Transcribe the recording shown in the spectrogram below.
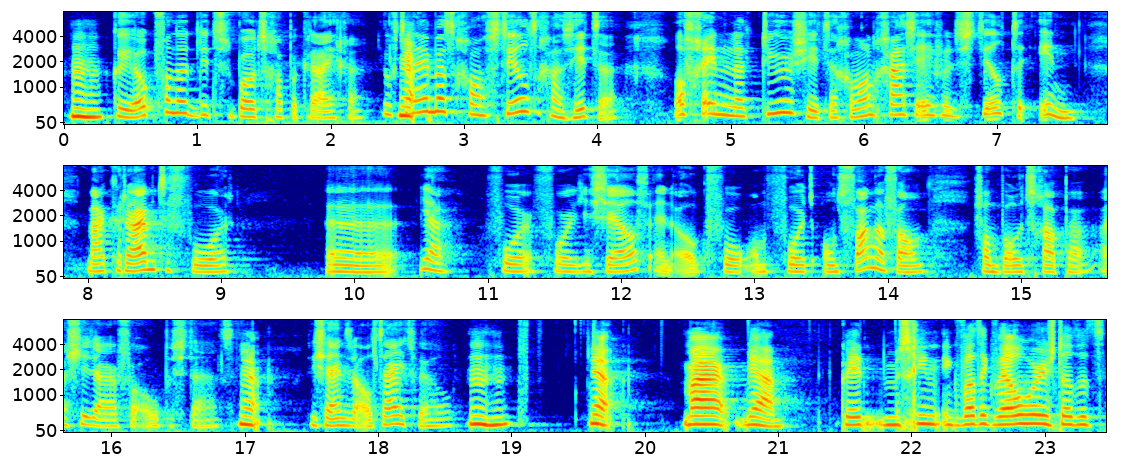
mhm. kun je ook van de, dit soort boodschappen krijgen. Je hoeft alleen maar gewoon stil te gaan zitten. Of geen in de natuur zitten. Gewoon ga eens even de stilte in. Maak ruimte voor, ja, voor, voor jezelf en ook voor, om, voor het ontvangen van, van boodschappen. Als je daarvoor open staat. Ja. Die zijn er altijd wel. Mhm. Ja, maar ja, ik weet misschien, ik, wat ik wel hoor is dat het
